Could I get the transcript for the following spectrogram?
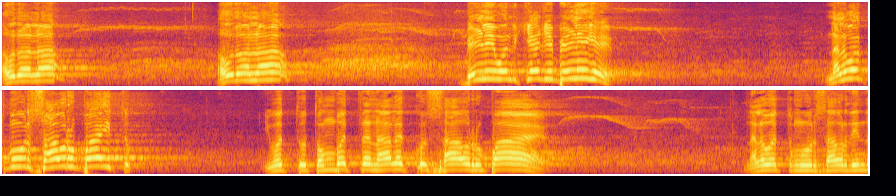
ಹೌದೋ ಅಲ್ಲ? ಹೌದೋ ಅಲ್ಲ? ಬೆಳ್ಳಿ ಒಂದು ಕೆಜಿ ಬೆಳ್ಳಿಗೆ ನಲವತ್ಮೂರು ಸಾವಿರ ರೂಪಾಯಿ ಇತ್ತು. ಇವತ್ತು ತೊಂಬತ್ತ ನಾಲ್ಕು ಸಾವಿರ ರೂಪಾಯಿ. ನಲವತ್ಮೂರು ಸಾವಿರದಿಂದ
